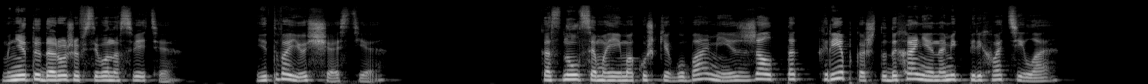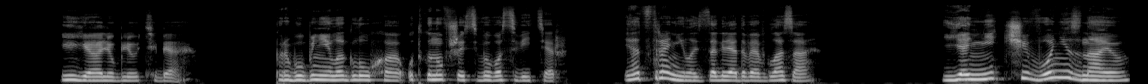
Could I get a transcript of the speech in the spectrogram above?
Мне ты дороже всего на свете. И твое счастье. Коснулся моей макушки губами и сжал так крепко, что дыхание на миг перехватило. «И я люблю тебя», — пробубнила глухо, уткнувшись в его свитер, и отстранилась, заглядывая в глаза. «Я ничего не знаю.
